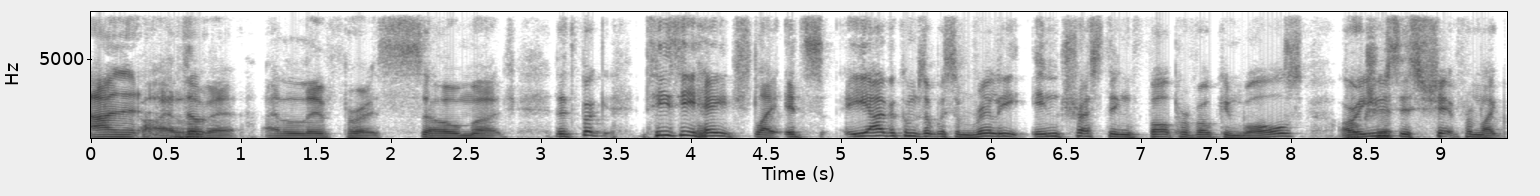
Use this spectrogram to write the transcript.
and Oh, I the- love it. I live for it so much. It's fuck TCH like it's he either comes up with some really interesting thought provoking walls or Dog he shit. used this shit from like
